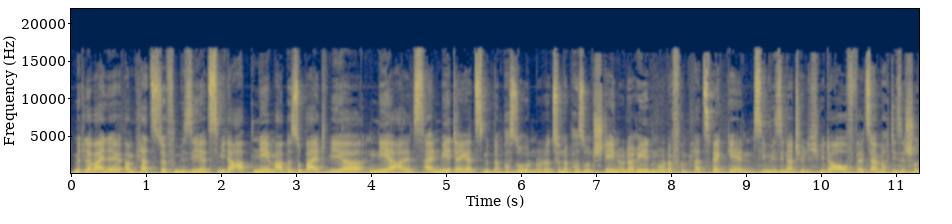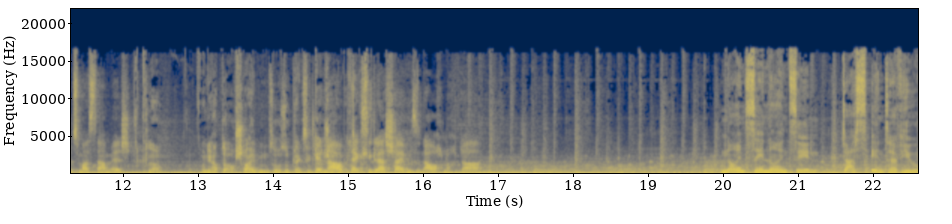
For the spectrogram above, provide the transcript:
Mittlerweile am Platz dürfen wir sie jetzt wieder abnehmen, aber sobald wir näher als einen Meter jetzt mit einer Person oder zu einer Person stehen oder reden oder vom Platz weggehen, ziehen wir sie natürlich wieder auf, weil es einfach diese Schutzmaßnahme ist. Klar. Und ihr habt da auch Scheiben, so, so Plexiglasscheiben. Genau, Plexiglasscheiben sind auch noch da. 1919, das Interview.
